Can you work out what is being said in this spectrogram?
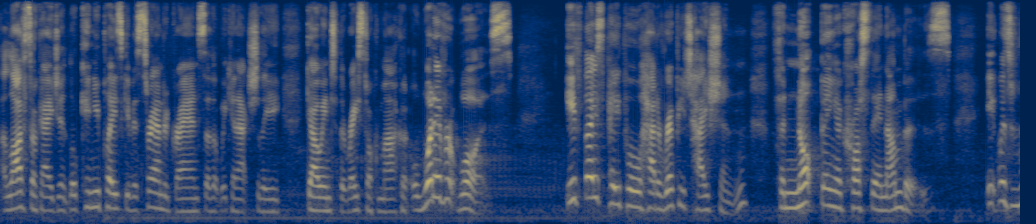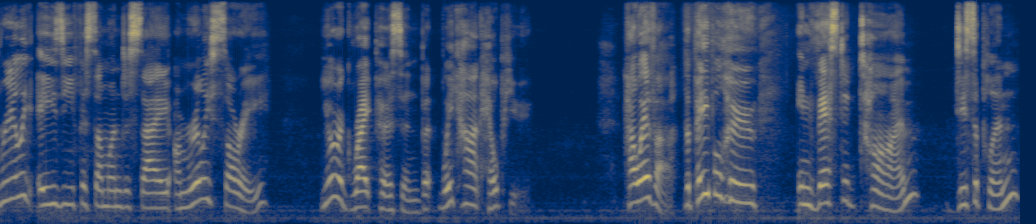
a livestock agent, look, can you please give us 300 grand so that we can actually go into the restock market or whatever it was. If those people had a reputation for not being across their numbers, it was really easy for someone to say, I'm really sorry, you're a great person, but we can't help you. However, the people who invested time, discipline,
